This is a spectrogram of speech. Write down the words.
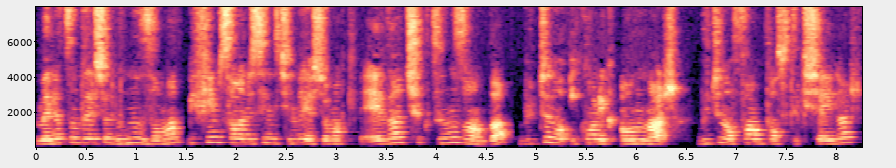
Manhattan'da yaşadığınız zaman bir film sahnesinin içinde yaşamak gibi. Evden çıktığınız anda bütün o ikonik anlar bütün o fantastik şeyler,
